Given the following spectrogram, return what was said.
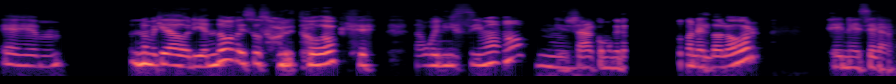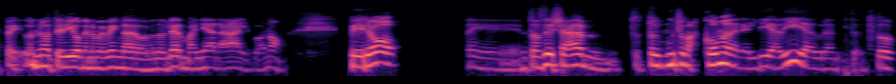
Em, no me queda doliendo, eso sobre todo, que está buenísimo, que mm. ya como que no con el dolor, en ese aspecto. No te digo que no me venga a doler mañana algo, no. Pero eh, entonces ya mm, estoy mucho más cómoda en el día a día durante todo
